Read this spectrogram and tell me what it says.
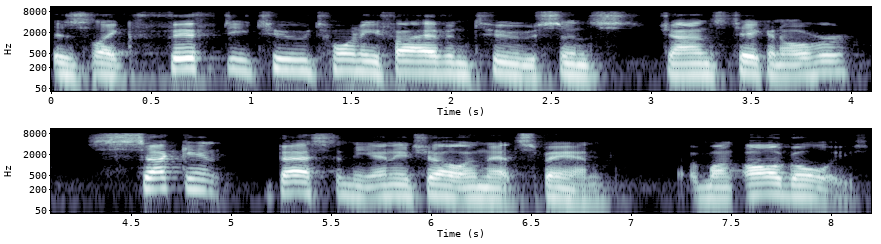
is like 52 25 and 2 since John's taken over second best in the NHL in that span among all goalies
